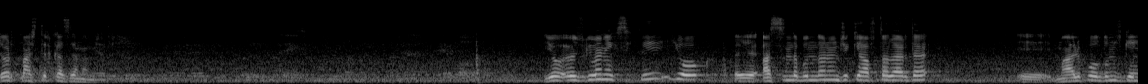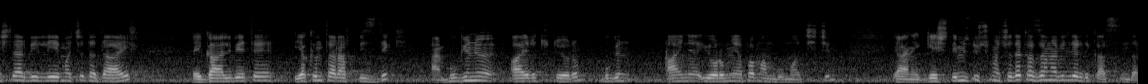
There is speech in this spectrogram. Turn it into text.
dört maçtır kazanamıyoruz. Yok özgüven eksikliği yok. Ee, aslında bundan önceki haftalarda e, mağlup olduğumuz Gençler Birliği maçı da dahil e, galibiyete yakın taraf bizdik. Yani bugünü ayrı tutuyorum. Bugün aynı yorumu yapamam bu maç için. Yani geçtiğimiz 3 maçı da kazanabilirdik aslında.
